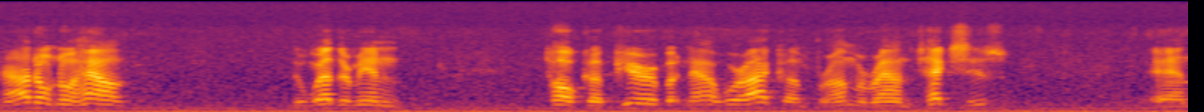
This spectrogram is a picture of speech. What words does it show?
Now, I don't know how the weathermen talk up here, but now where I come from, around Texas, and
